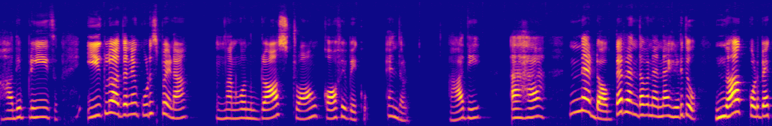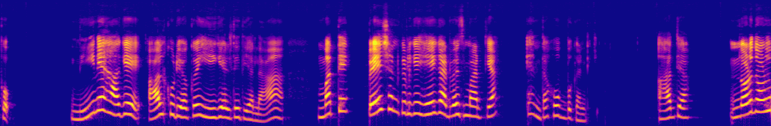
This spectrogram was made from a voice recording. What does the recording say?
ಆದಿ ಪ್ಲೀಸ್ ಈಗಲೂ ಅದನ್ನೇ ಕುಡಿಸ್ಬೇಡ. ನನಗೊಂದು ಗ್ಲಾಸ್ ಸ್ಟ್ರಾಂಗ್ ಕಾಫಿ ಬೇಕು, ಎಂದಳು. ಆದಿ, ಆಹಾ, ನಿನ್ನೆ ಡಾಕ್ಟರ್ ಅಂದವನನ್ನು ಹಿಡಿದು ನಾಕ್ ಕೊಡಬೇಕು. ನೀನೇ ಹಾಗೆ ಹಾಲು ಕುಡಿಯೋಕೆ ಹೀಗೆ ಹೇಳ್ತಿದ್ಯಲ್ಲ, ಮತ್ತೆ ಪೇಷಂಟ್ಗಳಿಗೆ ಹೇಗೆ ಅಡ್ವೈಸ್ ಮಾಡ್ತೀಯಾ? ಎಂದ ಹುಬ್ಬು ಗಂಡಿಗೆ ಆದ್ಯ, ನೋಡು ನೋಡು,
